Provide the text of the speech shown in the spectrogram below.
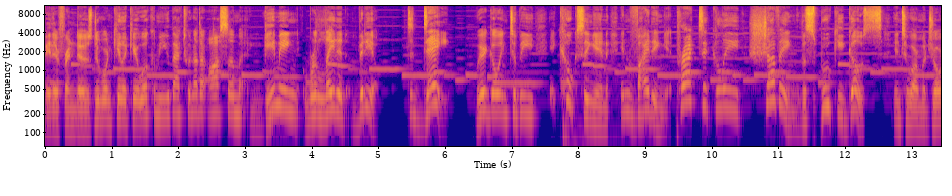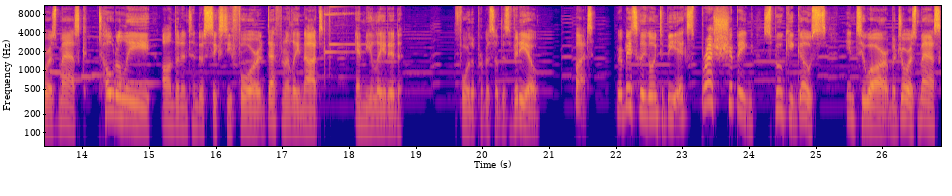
Hey there friendos, Newborn Kilik here, welcoming you back to another awesome gaming related video. Today, we're going to be coaxing in, inviting, practically shoving the spooky ghosts into our Majora's Mask, totally on the Nintendo 64, definitely not emulated for the purpose of this video. But we're basically going to be express shipping spooky ghosts into our Majora's Mask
